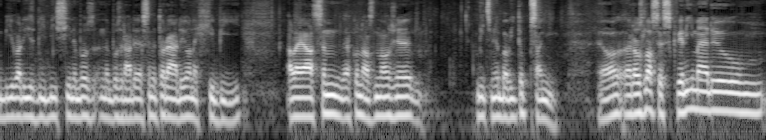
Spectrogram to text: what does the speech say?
bývalí z BBC nebo z, nebo z rádia, se mi to rádio nechybí, ale já jsem jako naznal, že víc mě baví to psaní. Jo, rozhlas je skvělý médium,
